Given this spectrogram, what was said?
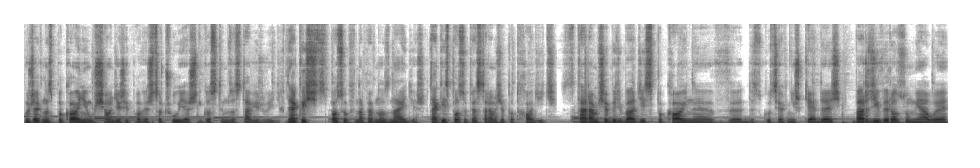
może jak na spokojnie usiądziesz i powiesz, co czujesz i go z tym zostawisz wyjść. W jakiś sposób na pewno znajdziesz. W taki sposób ja staram się podchodzić. Staram się być bardziej spokojny w dyskusjach niż kiedyś, bardziej wyrozumiały.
